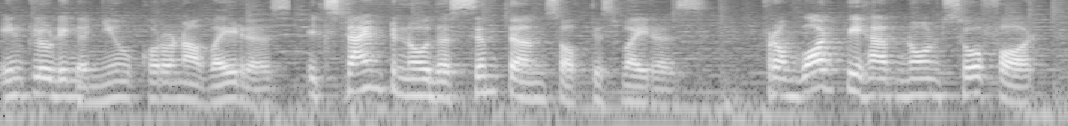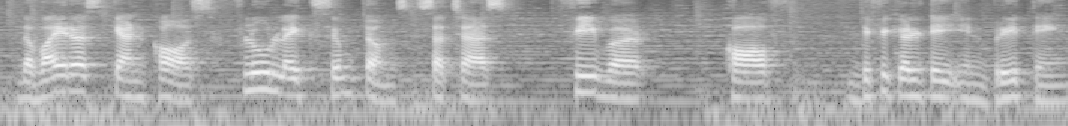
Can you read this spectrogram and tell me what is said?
including the new coronavirus. It's time to know the symptoms of this virus. From what we have known so far, the virus can cause flu like symptoms such as fever, cough, difficulty in breathing,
